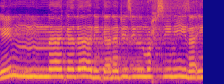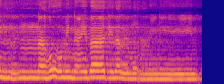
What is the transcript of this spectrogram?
إنا كذلك نجزي المحسنين إنه من عبادنا المؤمنين.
